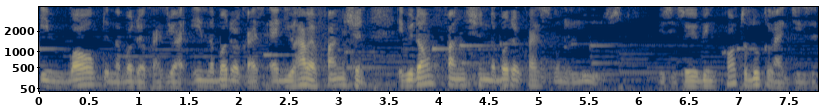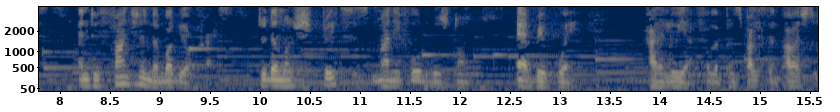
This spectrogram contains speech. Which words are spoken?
involved in the body of Christ. You are in the body of Christ and you have a function. If you don't function, the body of Christ is going to lose. You see, so you've been called to look like Jesus and to function in the body of Christ, to demonstrate his manifold wisdom everywhere. Hallelujah. For the principalities and powers to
